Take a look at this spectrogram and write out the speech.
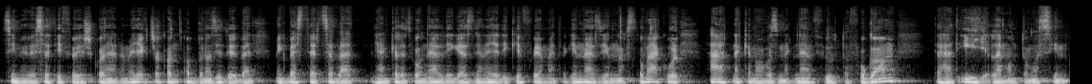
színművészeti főiskolára megyek, csak abban az időben még Besztercebányán kellett volna elvégezni a negyedik évfolyamát a gimnáziumnak szlovákul, hát nekem ahhoz meg nem fült a fogam, tehát így lemondtam a szín,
